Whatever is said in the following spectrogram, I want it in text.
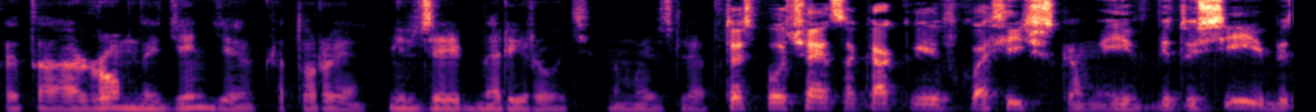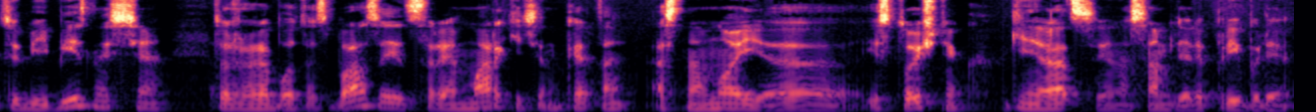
Это огромные деньги, которые нельзя игнорировать, на мой взгляд. То есть получается, как и в классическом, и в B2C, и в B2B бизнесе, тоже работа с базой, CRM-маркетинг — это основной э, источник генерации, на самом деле, прибыли,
